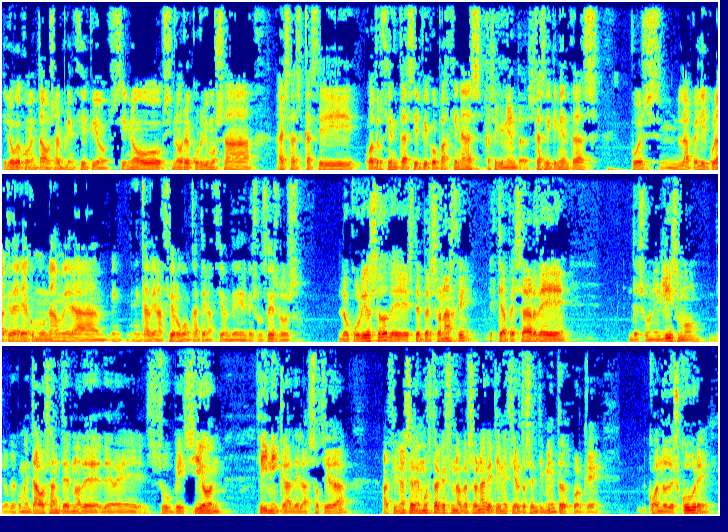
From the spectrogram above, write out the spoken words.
es lo que comentábamos al principio. Si no, si no recurrimos a, a esas casi 400 y pico páginas, Casi 500. casi 500, pues la película quedaría como una mera en- encadenación o concatenación de, de sucesos. Lo curioso de este personaje es que a pesar de, de su nihilismo, de lo que comentábamos antes, ¿no? De, de su visión cínica de la sociedad, al final se demuestra que es una persona que tiene ciertos sentimientos, porque cuando descubre,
